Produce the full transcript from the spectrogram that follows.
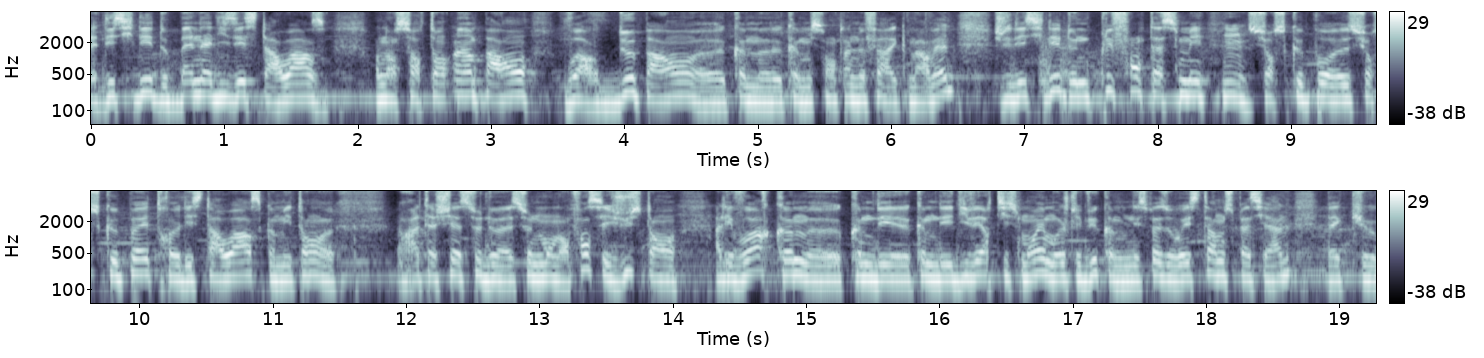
a décidé de banaliser Star Wars en en sortant un par an, voire deux par an, euh, comme euh, comme ils sont en train de le faire avec Marvel, j'ai décidé de ne plus fantasmer Hmm. sur ce que pour- sur ce que peut être les Star Wars comme étant euh, rattachés à ceux de à ceux de mon enfance. Et juste en aller voir comme euh, comme des comme des divertissements. Et moi, je l'ai vu comme une espèce de western spatial avec, euh,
